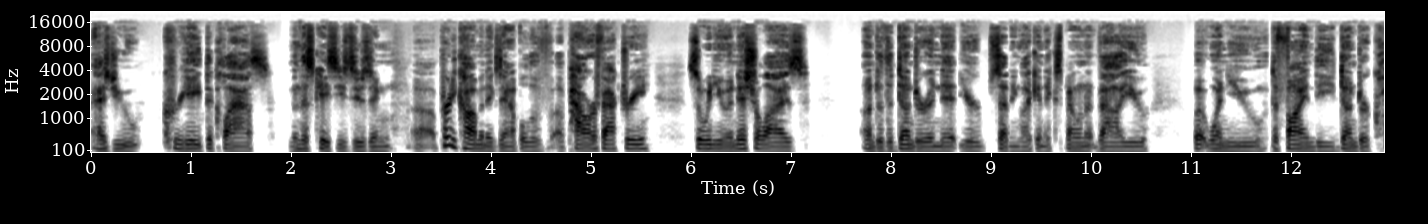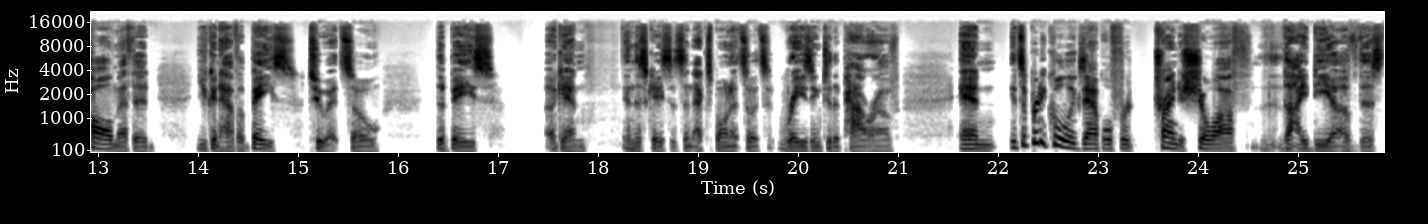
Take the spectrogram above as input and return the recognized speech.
as you create the class. In this case, he's using a pretty common example of a power factory. So when you initialize under the dunder init, you're setting like an exponent value. But when you define the dunder call method, you can have a base to it. So the base, again, in this case, it's an exponent. So it's raising to the power of. And it's a pretty cool example for trying to show off the idea of this.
